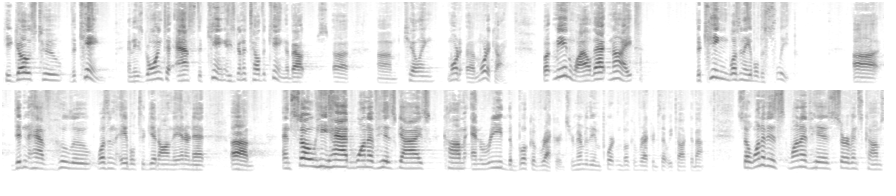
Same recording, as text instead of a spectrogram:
he goes to the king, and he's going to ask the king, he's going to tell the king about uh, um, killing Morde- uh, Mordecai. But meanwhile, that night, the king wasn't able to sleep. uh, didn't have Hulu, wasn't able to get on the internet. Um, and so he had one of his guys come and read the book of records. Remember the important book of records that we talked about? So one of his, one of his servants comes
